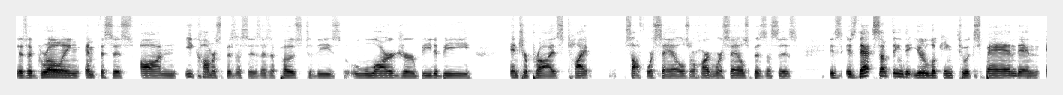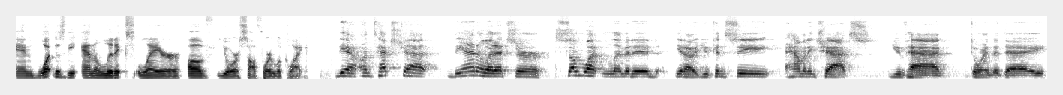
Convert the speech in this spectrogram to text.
there's a growing emphasis on e-commerce businesses as opposed to these larger B2B enterprise type software sales or hardware sales businesses. Is is that something that you're looking to expand and and what does the analytics layer of your software look like? Yeah, on TextChat, the analytics are somewhat limited. You know, you can see how many chats you've had during the day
